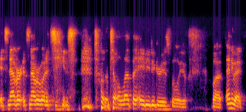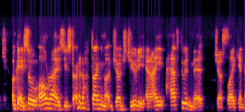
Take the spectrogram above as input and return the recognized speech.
it's never it's never what it seems. don't, don't let the 80 degrees fool you. But anyway, okay, so all rise. You started off talking about Judge Judy, and I have to admit, just like in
